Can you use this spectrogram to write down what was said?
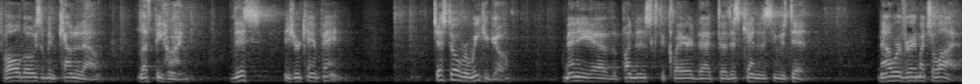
to all those who have been counted out, left behind, this is your campaign. Just over a week ago, many of the pundits declared that uh, this candidacy was dead. Now we're very much alive.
